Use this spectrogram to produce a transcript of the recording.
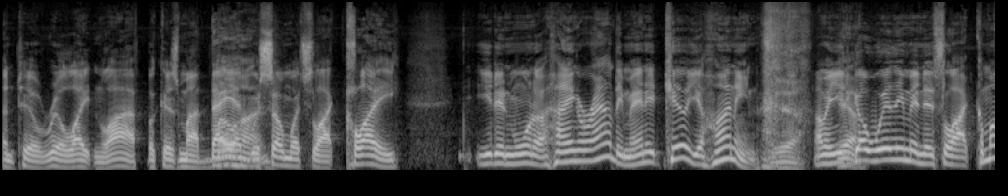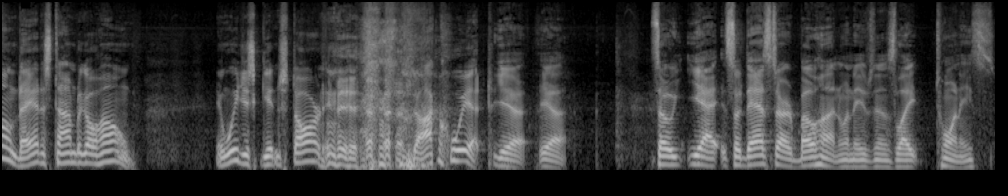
until real late in life because my dad was so much like Clay. You didn't want to hang around him, man. He'd kill you hunting. Yeah. I mean, you'd Yeah. go with him, and it's like, come on, Dad, it's time to go home. And we just getting started. so I quit. Yeah, yeah. So yeah, so Dad started bow hunting when he was in his late 20s.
